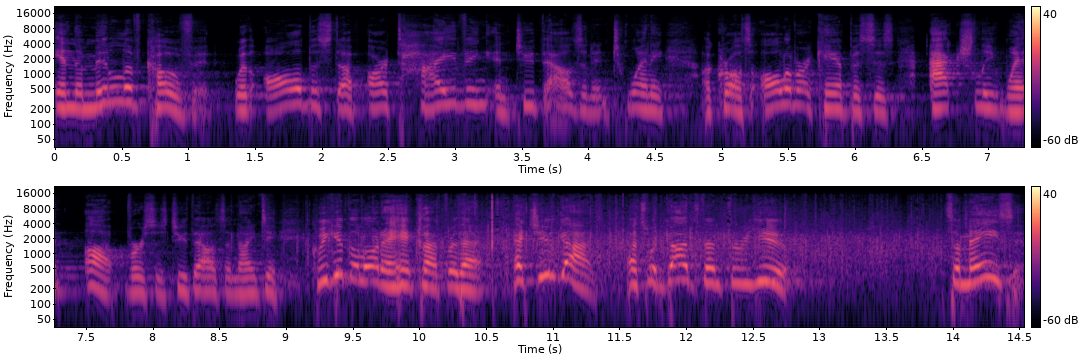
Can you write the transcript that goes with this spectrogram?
in the middle of COVID, with all the stuff, our tithing in 2020 across all of our campuses actually went up versus 2019. Can we give the Lord a hand clap for that? That's you guys. That's what God's done through you. It's amazing.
